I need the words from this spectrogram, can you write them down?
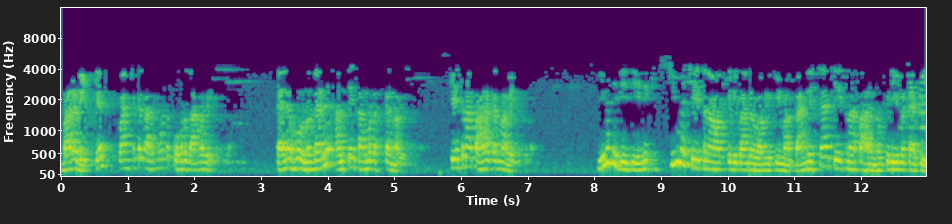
බර වෙච්ච වංචක කර්ම වලට පොහොර දාන වෙනවා. දැන හෝ නොදැන අන්තයෙන් කර්ම රැස් කරනවා වෙනවා. චේතනා පහල කරනවා වෙනවා. ඊළඟදී තියෙන කිසිම චේතනාවක් පිළිබඳව වගකීමක් ගන්න නිසා චේතනා පහල නොකිරීමට ඇති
